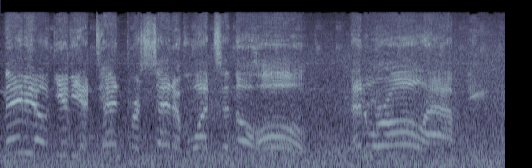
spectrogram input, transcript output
Maybe I'll give you 10% of what's in the hole. Then we're all happy.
